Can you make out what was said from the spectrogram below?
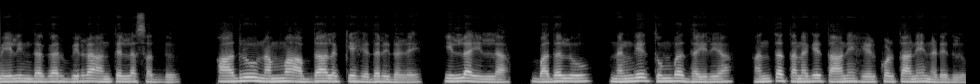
ಮೇಲಿಂದ ಗರ್ ಬಿರ್ರ ಅಂತೆಲ್ಲ ಸದ್ದು. ಆದ್ರೂ ನಮ್ಮ ಅಬ್ದಾಲಕ್ಕೆ ಹೆದರಿದಳೆ, ಇಲ್ಲ ಇಲ್ಲ, ಬದಲು, ನಂಗೆ ತುಂಬ ಧೈರ್ಯ, ಅಂತ ತನಗೆ ತಾನೇ ಹೇಳ್ಕೊಳ್ತಾನೆ ನಡೆದ್ಲು.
